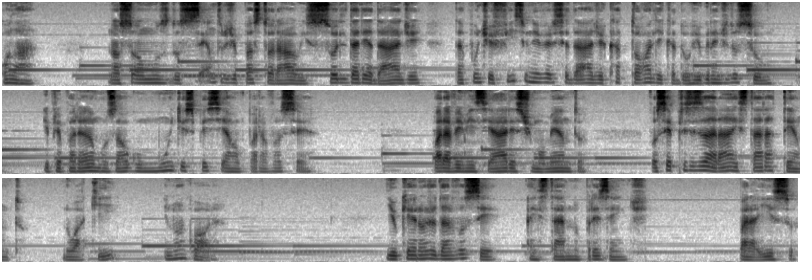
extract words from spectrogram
Olá, nós somos do Centro de Pastoral e Solidariedade da Pontifícia Universidade Católica do Rio Grande do Sul e preparamos algo muito especial para você. Para vivenciar este momento, você precisará estar atento no aqui e no agora. E eu quero ajudar você a estar no presente. Para isso,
